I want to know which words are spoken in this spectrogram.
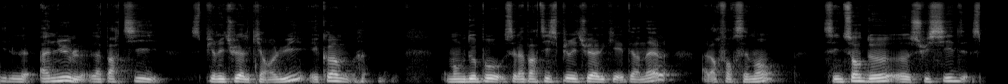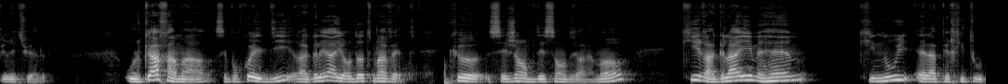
il, annule la partie spirituelle qui est en lui. Et comme manque de peau, c'est la partie spirituelle qui est éternelle, alors forcément, c'est une sorte de suicide spirituel. Ulka Hamar, c'est pourquoi il dit Raglea Yordot Mavet, que ses jambes descendent vers la mort, qui Raglaim Hem Kinouy El Apechitut.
